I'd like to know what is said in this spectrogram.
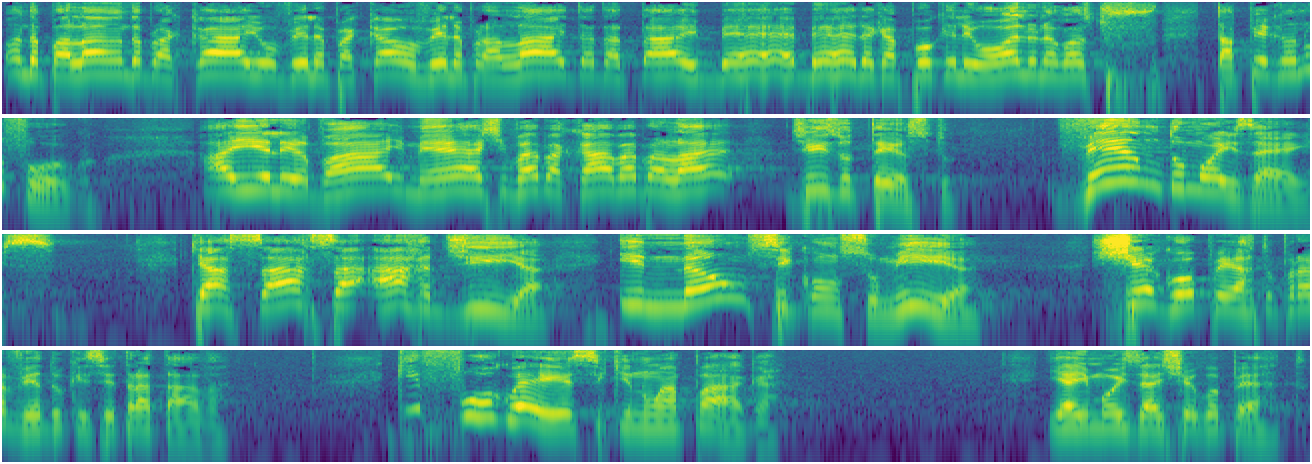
anda para lá, anda para cá, e ovelha para cá, ovelha para lá, e tá, tá, tá, e bebe, daqui a pouco ele olha o negócio, está pegando fogo. Aí ele vai, mexe, vai para cá, vai para lá, diz o texto: Vendo Moisés que a sarça ardia e não se consumia, chegou perto para ver do que se tratava. Que fogo é esse que não apaga? E aí Moisés chegou perto.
